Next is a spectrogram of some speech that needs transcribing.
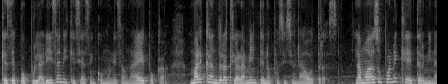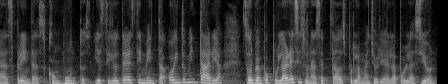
que se popularizan y que se hacen comunes a una época, marcándola claramente en oposición a otras. La moda supone que determinadas prendas, conjuntos y estilos de vestimenta o indumentaria se vuelven populares y son aceptados por la mayoría de la población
